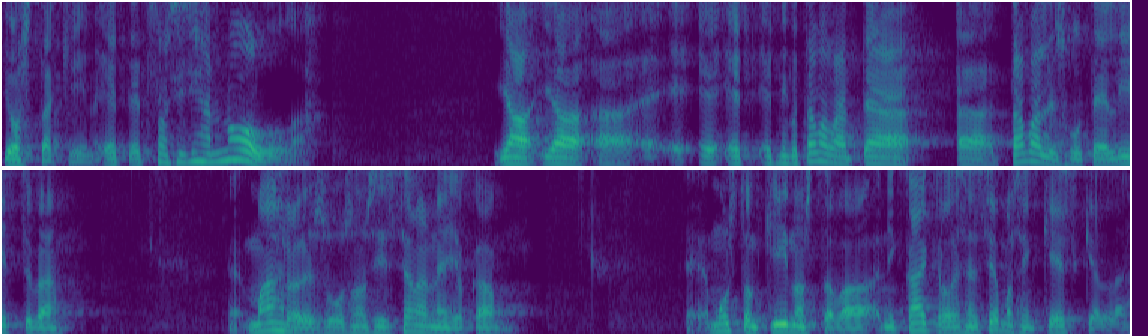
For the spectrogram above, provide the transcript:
jostakin. Että et se on siis ihan nolla. Ja, ja et, et, et, niin tavallaan tämä tavallisuuteen liittyvä mahdollisuus on siis sellainen, joka musta on kiinnostavaa, niin kaikenlaisen semmoisen keskellä,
